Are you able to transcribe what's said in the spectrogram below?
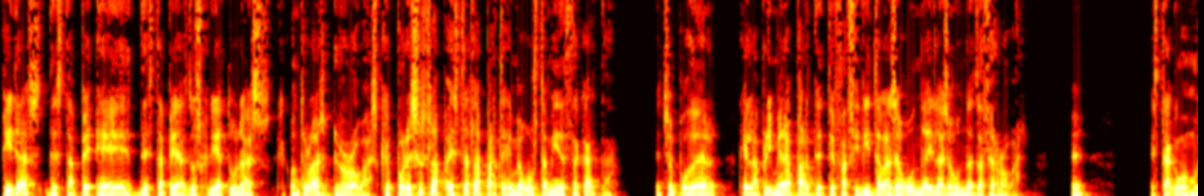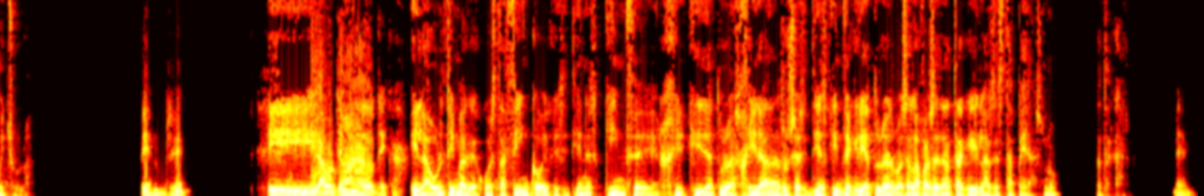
giras, eh, destapeas dos criaturas que controlas y robas. Que por eso es la, esta es la parte que me gusta a mí de esta carta. De hecho, poder que la primera parte te facilita la segunda y la segunda te hace robar. ¿eh? Está como muy chula. Bien, sí. Y, la última anecdótica. Y la última que cuesta 5 y que si tienes 15 criaturas giradas, o sea, si tienes 15 criaturas vas a la fase de ataque y las destapeas, ¿no? Atacar. Bien.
